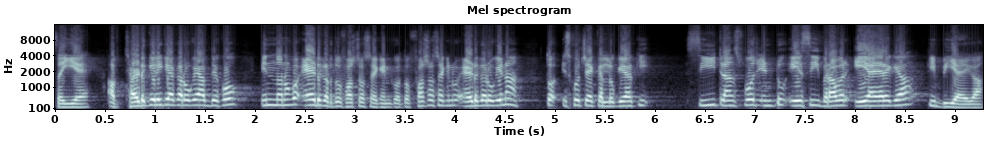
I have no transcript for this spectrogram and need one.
सही है। अब थर्ड के लिए क्या करोगे आप? देखो, इन दोनों को ऐड कर दो फ़र्स्ट और सेकंड को। तो फ़र्स्ट और सेकंड को ऐड करोगे ना तो इसको चेक कर लोगे कि सी ट्रांसपोज इंटू ए सी बराबर ए आएगा कि बी आएगा।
